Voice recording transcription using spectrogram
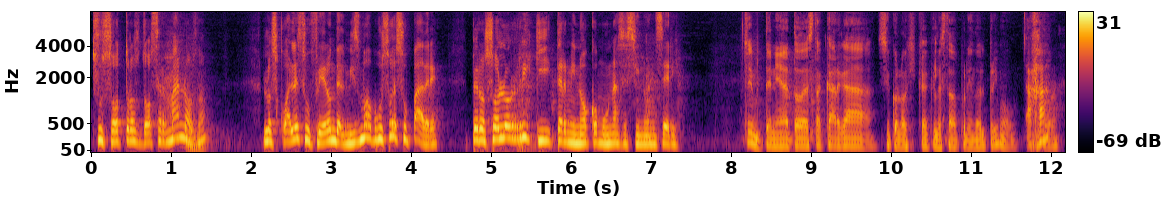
sus otros dos hermanos, ¿no? Los cuales sufrieron del mismo abuso de su padre, pero solo Ricky terminó como un asesino en serie. Sí, tenía toda esta carga psicológica que le estaba poniendo el primo. Ajá.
